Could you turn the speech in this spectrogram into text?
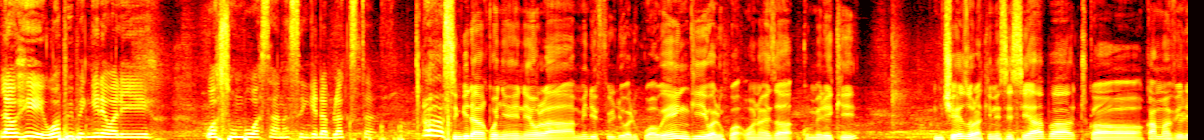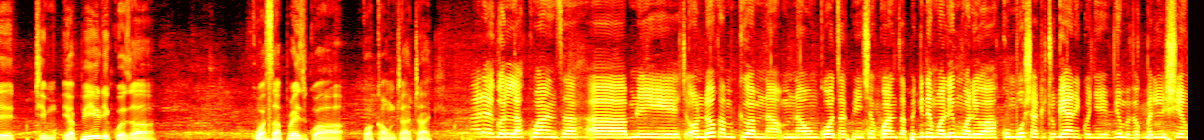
Leo hii wapi pengine waliwasumbua sana Singida Black Stars? Ah, Singida kwenye eneo la midfield walikuwa wengi, walikuwa wanaweza kumiliki mchezo, lakini sisi hapa tuka kama vile timu ya pili kuweza kuwa surprise kwa, kwa counter attack. Baada ya goli la kwanza uh, mliondoka mkiwa mnaongoza mna, kipindi cha kwanza, pengine mwalimu aliwakumbusha kitu gani kwenye vyumba vya kubadilishia?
